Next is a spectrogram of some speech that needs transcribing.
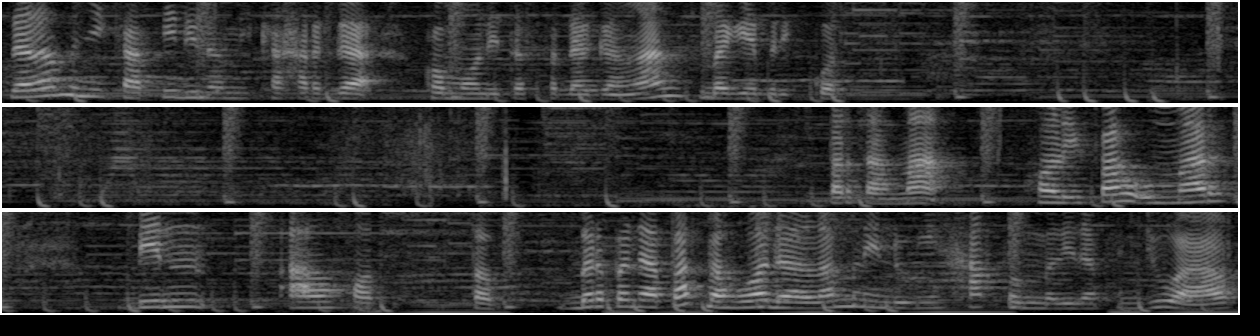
dalam menyikapi dinamika harga komoditas perdagangan sebagai berikut. Pertama, Khalifah Umar bin Al-Khattab berpendapat bahwa dalam melindungi hak pembeli dan penjual,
